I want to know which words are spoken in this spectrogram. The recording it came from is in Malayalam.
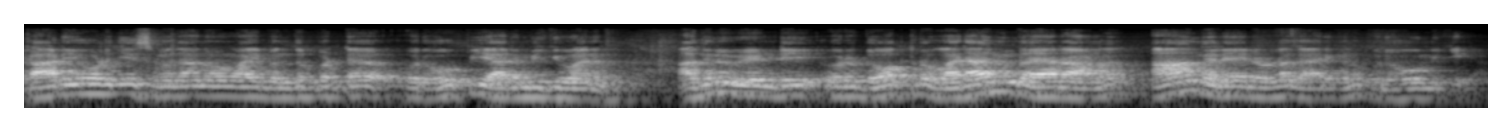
കാർഡിയോളജി സംവിധാനവുമായി ബന്ധപ്പെട്ട് ഒരു ഒ പി ആരംഭിക്കുവാനും അതിനുവേണ്ടി ഒരു ഡോക്ടർ വരാനും തയ്യാറാണ് ആ നിലയിലുള്ള കാര്യങ്ങൾ പുരോഗമിക്കുക.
